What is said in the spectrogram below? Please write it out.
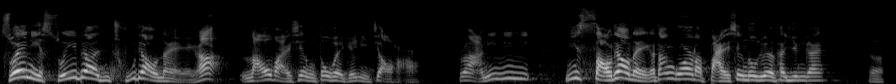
所以你随便除掉哪个，老百姓都会给你叫好，是吧？你你你你扫掉哪个当官的，百姓都觉得他应该，啊，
